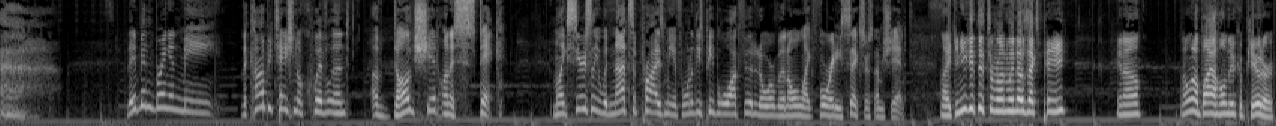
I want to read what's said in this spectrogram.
they've been bringing me the computational equivalent of dog shit on a stick. I'm like, seriously, it would not surprise me if one of these people walked through the door with an old like 486 or some shit. Like, can you get this to run Windows XP? You know, I don't want to buy a whole new computer.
